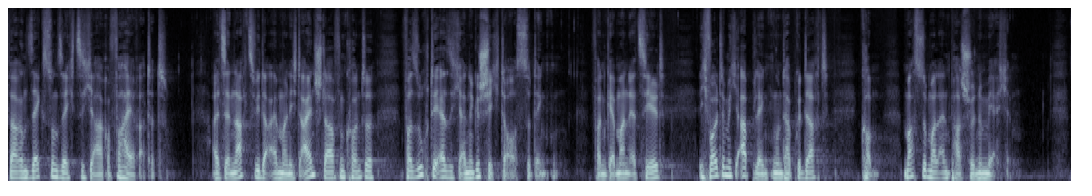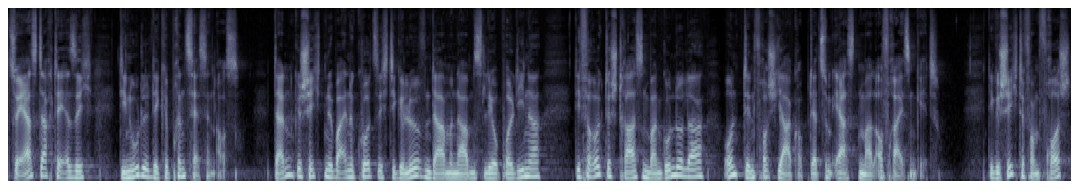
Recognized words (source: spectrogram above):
waren 66 Jahre verheiratet. Als er nachts wieder einmal nicht einschlafen konnte, versuchte er sich eine Geschichte auszudenken. Van Gemmern erzählt, ich wollte mich ablenken und habe gedacht, komm, machst du mal ein paar schöne Märchen. Zuerst dachte er sich die nudeldicke Prinzessin aus. Dann Geschichten über eine kurzsichtige Löwendame namens Leopoldina, die verrückte Straßenbahn Gundula und den Frosch Jakob, der zum ersten Mal auf Reisen geht. Die Geschichte vom Frosch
